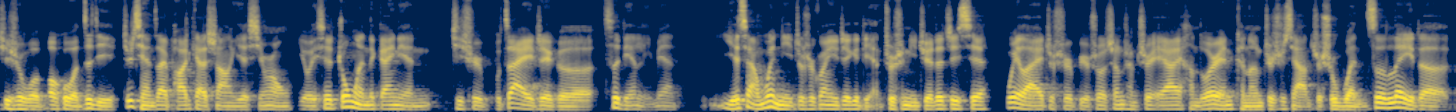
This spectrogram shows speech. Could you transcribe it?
其实我包括我自己之前在 podcast 上也形容，有一些中文的概念其实不在这个词典里面。也想问你，就是关于这个点，就是你觉得这些未来，就是比如说生成式 AI，很多人可能只是想，就是文字类的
